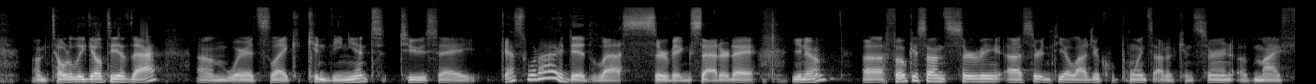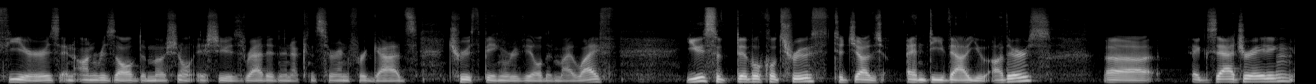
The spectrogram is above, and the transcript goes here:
I'm totally guilty of that, um, where it's like convenient to say, guess what I did last serving Saturday, you know? Uh, focus on serving uh, certain theological points out of concern of my fears and unresolved emotional issues rather than a concern for God's truth being revealed in my life. Use of biblical truth to judge and devalue others. Uh, exaggerating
